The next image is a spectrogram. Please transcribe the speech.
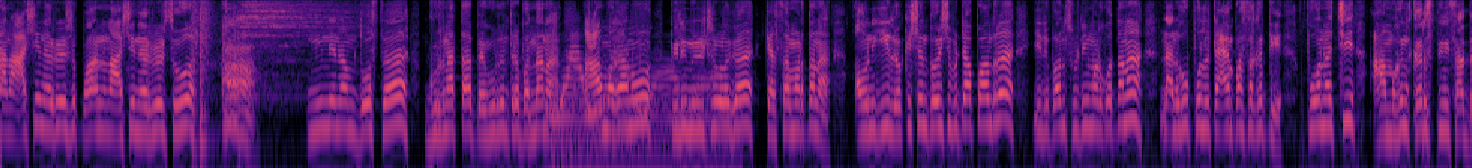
ನಾನು ಆಶೆ ನೆರವೇರಿಸಪ್ಪ ನಾನು ಆಶೆ ನೆರವೇರ್ಸು. ನಿನ್ನೆ ನಮ್ಮ ದೋಸ್ತ ಗುರುನಾಥ ಬೆಂಗಳೂರಿಂತ್ರ ಬಂದಾನ. ಆ ಮಗನು ಫಿಲಿಮ್ ಮಿಲಿಟ್ರಿ ಒಳಗೆ ಕೆಲಸ ಮಾಡ್ತಾನ. ಅವನಿಗೆ ಈ ಲೊಕೇಶನ್ ತೋರಿಸಿಬಿಟ್ಟಪ್ಪ ಅಂದ್ರೆ ಇಲ್ಲಿ ಬಂದು ಶೂಟಿಂಗ್ ಮಾಡ್ಕೋತಾನ. ನನಗೂ ಫುಲ್ ಟೈಮ್ ಪಾಸ್ ಆಗತ್ತಿ. ಫೋನ್ ಹಚ್ಚಿ ಆ ಮಗನ ಕರೆಸ್ತೀನಿ ಸದ್ದ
